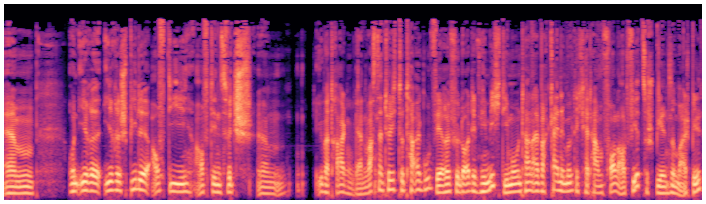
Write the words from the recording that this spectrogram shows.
Ähm, und ihre, ihre Spiele auf die, auf den Switch ähm, übertragen werden. Was natürlich total gut wäre für Leute wie mich, die momentan einfach keine Möglichkeit haben, Fallout 4 zu spielen zum Beispiel,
